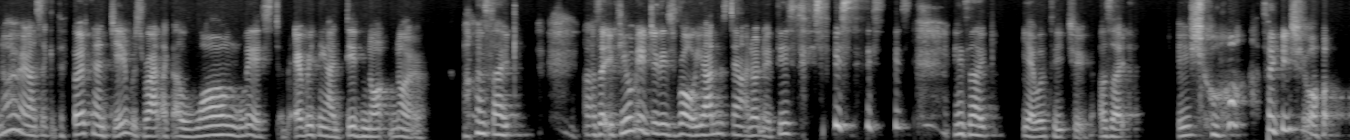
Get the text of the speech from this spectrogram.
"No," and I was like, "The first thing I did was write like a long list of everything I did not know." I was like, I was like, if you want me to do this role, you understand I don't know this, this, this, this, this. he's like, yeah, we'll teach you. I was like, are you sure? are you sure?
